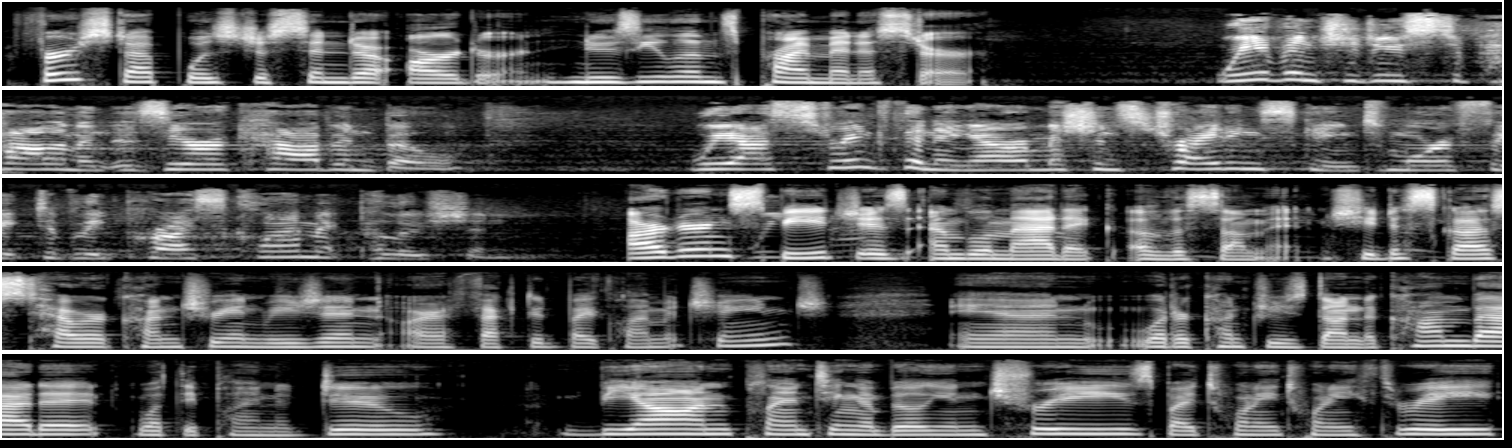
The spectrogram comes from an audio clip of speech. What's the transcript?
First up was Jacinda Ardern, New Zealand's Prime Minister. We have introduced to Parliament the Zero Carbon Bill. We are strengthening our emissions trading scheme to more effectively price climate pollution. Ardern's speech is emblematic of the summit. She discussed how her country and region are affected by climate change and what her country's done to combat it, what they plan to do. Beyond planting a billion trees by 2023,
